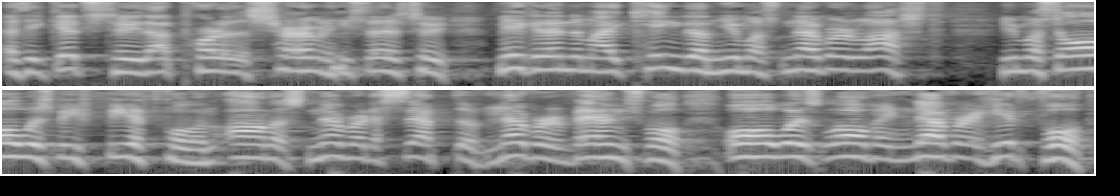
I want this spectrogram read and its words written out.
as he gets to that part of the sermon, he says to, Make it into my kingdom, you must never lust. You must always be faithful and honest, never deceptive, never vengeful, always loving, never hateful.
